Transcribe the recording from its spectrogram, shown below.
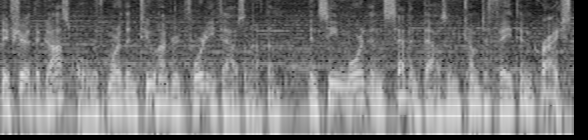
They've shared the gospel with more than 240,000 of them and seen more than 7,000 come to faith in Christ.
